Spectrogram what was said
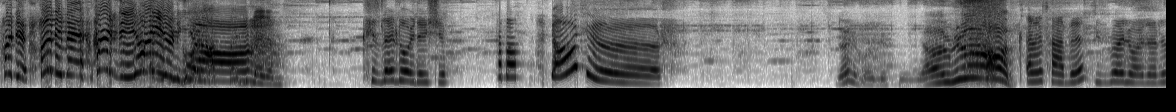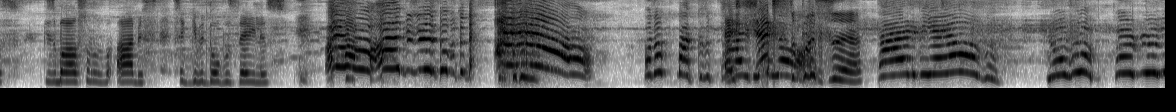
Hadi hadi be hadi hayır Gol ya. gidelim. Kızların oynayışı. Tamam. Ya hayır. Böyle mi oynuyorsun yavrum? Evet abi biz böyle oynarız. Biz masumuz abi. Sen gibi domuz değiliz. Aa, aa bizim Aa! Adam bak kızım Eşek sıpası. Terbiye lazım. Yavrum terbiyeli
